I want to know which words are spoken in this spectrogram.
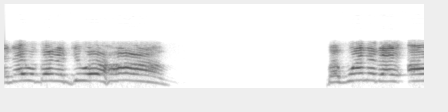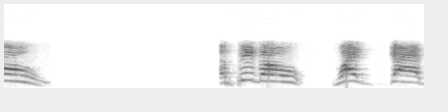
and they were going to do her harm. But one of their own, a big old white guy,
